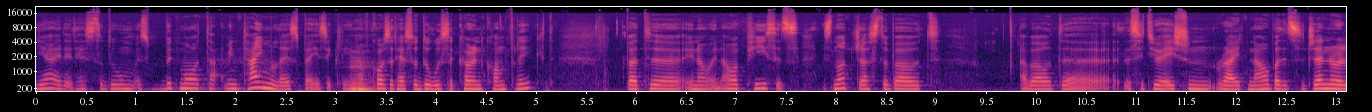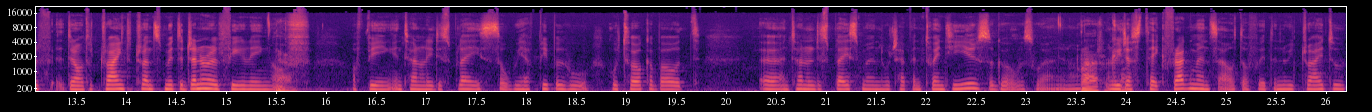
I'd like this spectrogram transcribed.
yeah, it, it has to do. It's a bit more. Ti I mean, timeless basically. And of Mm. course, it has to do with the current conflict. But uh, you know, in our piece, it's it's not just about about the, the situation right now, but it's a general, f- you know, to trying to transmit the general feeling Yeah. of of being internally displaced. So we have people who who talk about uh, internal displacement, which happened 20 years ago as well. You know, Right, and we just take fragments out of it, and we try to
